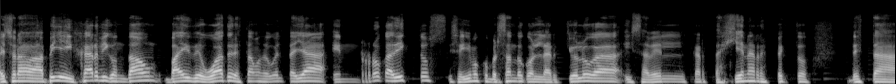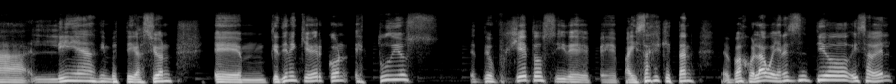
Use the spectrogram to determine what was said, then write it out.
Ahí sonaba PJ Harvey con Down by the Water. Estamos de vuelta ya en Rocadictos y seguimos conversando con la arqueóloga Isabel Cartagena respecto de estas líneas de investigación em, que tienen que ver con estudios de objetos y de eh, paisajes que están bajo el agua. Y en ese sentido, Isabel,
